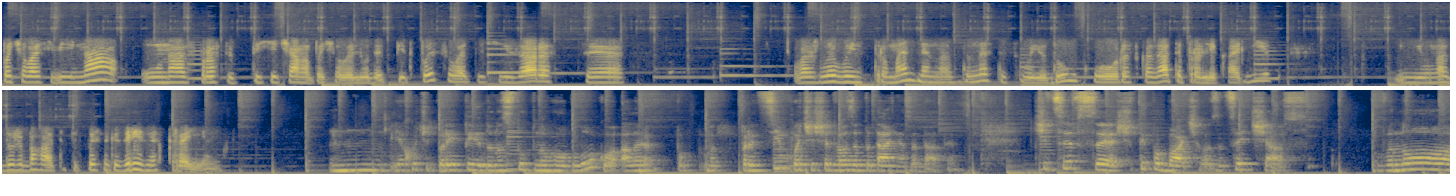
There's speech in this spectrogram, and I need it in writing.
почалась війна, у нас просто тисячами почали люди підписуватись, і зараз це важливий інструмент для нас донести свою думку, розказати про лікарів. І у нас дуже багато підписників з різних країн. Я хочу перейти до наступного блоку, але перед цим хочу ще два запитання задати. Чи це все, що ти побачила за цей час, воно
